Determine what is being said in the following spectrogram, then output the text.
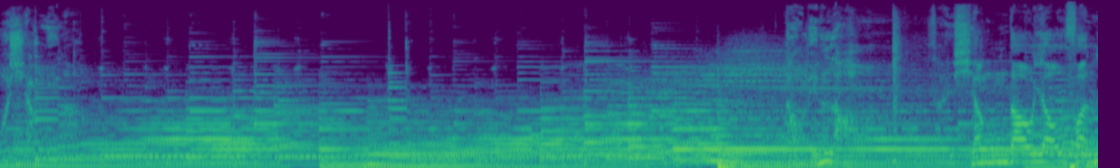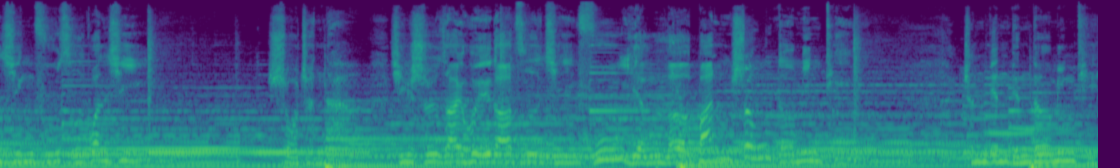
我想你了。到临老。才想到要反省父子关系。说真的，其实在回答自己敷衍了半生的命题，沉甸甸的命题，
